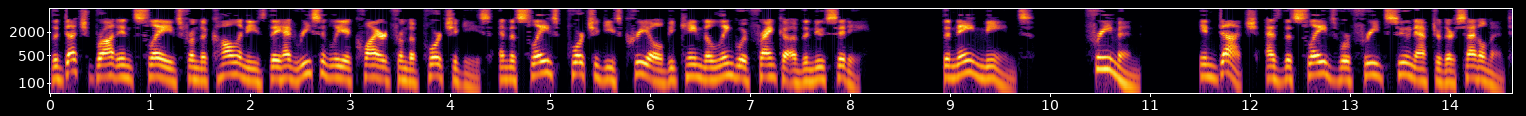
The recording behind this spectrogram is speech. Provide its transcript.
The Dutch brought in slaves from the colonies they had recently acquired from the Portuguese, and the slaves' Portuguese Creole became the lingua franca of the new city. The name means freeman in Dutch, as the slaves were freed soon after their settlement.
